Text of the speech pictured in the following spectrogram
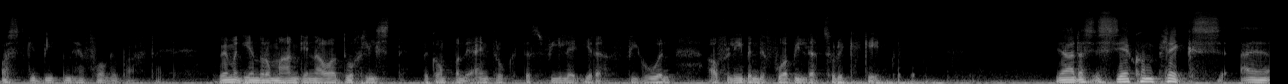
Ostgebieten hervorgebracht hat. Wenn man Ihren Roman genauer durchliest, bekommt man den Eindruck, dass viele Ihrer Figuren auf lebende Vorbilder zurückgehen. Ja, das ist sehr komplex. Äh,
